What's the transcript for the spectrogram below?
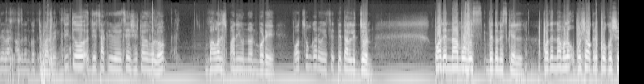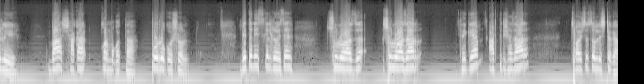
জেলায় আবেদন করতে পারবেন। দ্বিতীয় যে চাকরি রয়েছে সেটা হলো বাংলাদেশ পানি উন্নয়ন বোর্ডে। পদ সংখ্যা রয়েছে তেতাল্লিশ জন। পদের নাম ও বেতন স্কেল। পদের নাম হলো উপসহকারী প্রকৌশলী বা শাখা কর্মকর্তা পৌরকৌশল বেতন স্কেল রয়েছে ষোলো হাজার ষোলো হাজার থেকে আটত্রিশ হাজার ছয়শো চল্লিশ টাকা।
